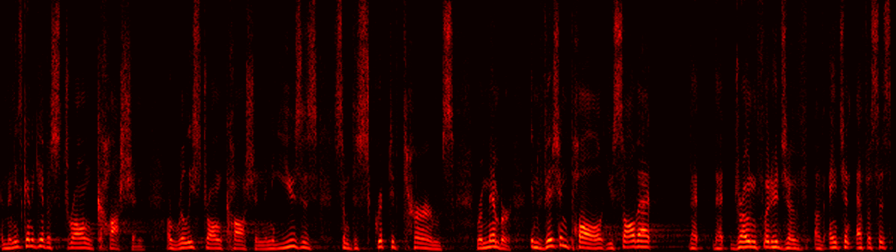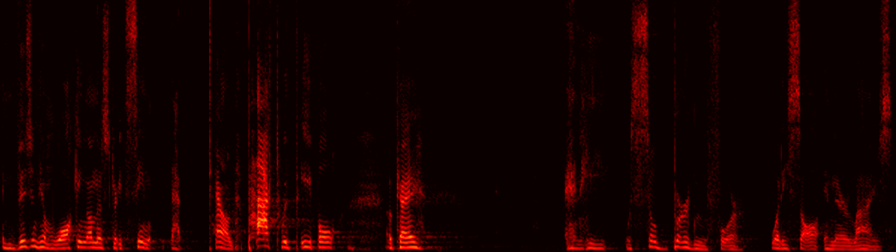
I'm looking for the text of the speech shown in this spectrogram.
And then he's going to give a strong caution, a really strong caution. And he uses some descriptive terms. Remember, envision Paul, you saw that that, that drone footage of, of ancient Ephesus, envision him walking on the streets, seeing town packed with people, okay? And he was so burdened for what he saw in their lives.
